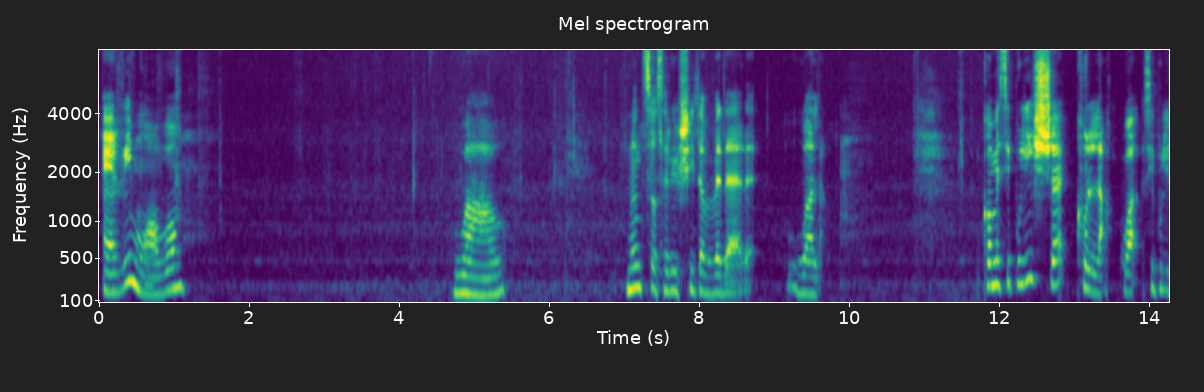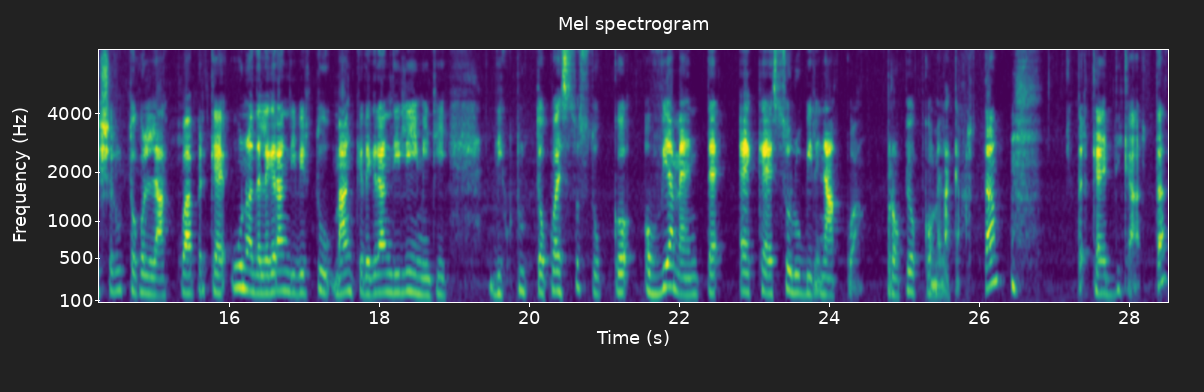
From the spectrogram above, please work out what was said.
E rimuovo wow. Non so se riuscite a vedere. Voilà. Come si pulisce? Con l'acqua. Si pulisce tutto con l'acqua perché una delle grandi virtù ma anche dei grandi limiti di tutto questo stucco ovviamente è che è solubile in acqua proprio come la carta. Perché è di carta.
